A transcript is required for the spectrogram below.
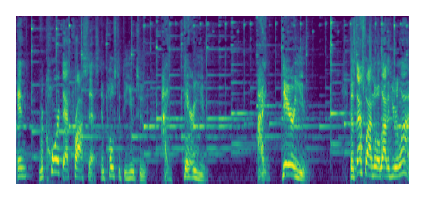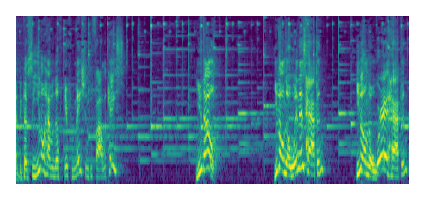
and record that process and post it to YouTube. I dare you. I dare you. Because that's why I know a lot of you are lying because see, you don't have enough information to file a case. You don't. You don't know when this happened. You don't know where it happened.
